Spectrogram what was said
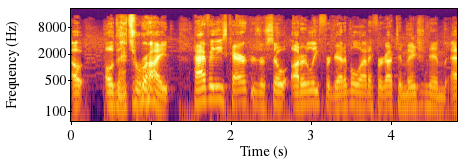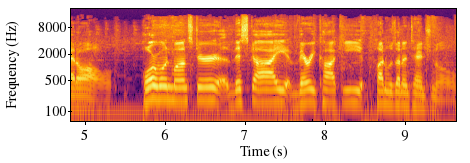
Oh, oh, that's right. Half of these characters are so utterly forgettable that I forgot to mention him at all. Hormone Monster, this guy, very cocky, pun was unintentional.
